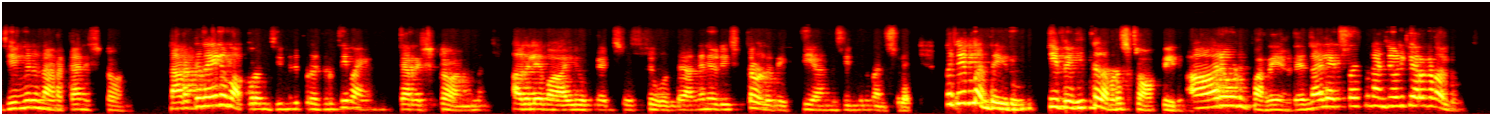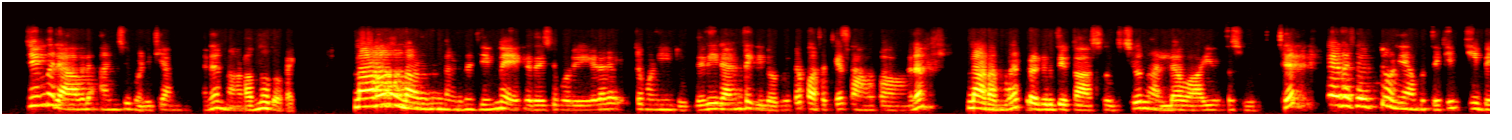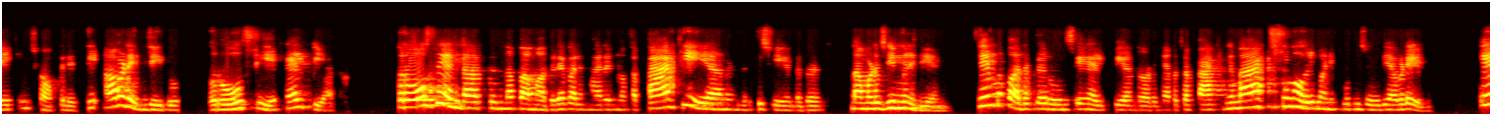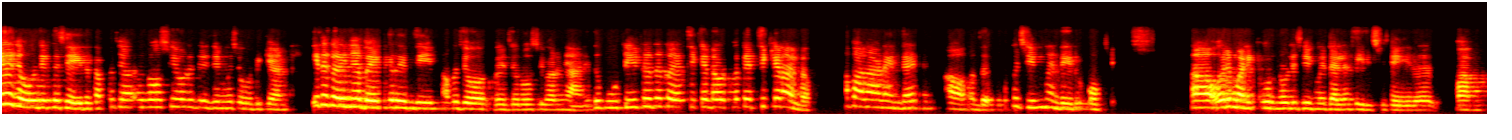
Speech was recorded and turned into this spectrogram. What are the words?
ജിമ്മിന് നടക്കാൻ ഇഷ്ടമാണ്. നടക്കുന്നതിനും അപ്പുറം ജിമ്മിന് പ്രകൃതി ഭയങ്കര ഇഷ്ടമാണ് അതിലെ വായു ഒക്കെ ശ്വസിച്ചുകൊണ്ട് അങ്ങനെ ഒരു ഇഷ്ടമുള്ള വ്യക്തിയാണ് ജിമ്മിന് മനസ്സിലായി അപ്പൊ ജിം എന്ത് ചെയ്തു? ഈ വെഹിക്കിൾ അവിടെ സ്റ്റോപ്പ് ചെയ്തു. ആരോടും പറയാതെ. എന്തായാലും എക്സസൈസിന് അഞ്ചു മണിക്ക് ഇറങ്ങണമല്ലോ. ജിമ്മ് രാവിലെ അഞ്ചു മണിക്ക് അങ്ങനെ നടന്നു തുടങ്ങി. നടന്ന് നടന്ന് നടന്ന് ജിം ഏകദേശം ഒരു ഏഴര എട്ട് മണിന്റെ ഈ രണ്ട് കിലോമീറ്റർ പതുക്കെ സാവധാനം നടന്ന് പ്രകൃതിയൊക്കെ ആസ്വദിച്ചു നല്ല വായു ഒക്കെ ശ്വസിച്ച് ഏകദേശം എട്ട് മണിയാകുമ്പോഴത്തേക്കും ഈ ബേക്കിംഗ് ഷോപ്പിലെത്തി അവിടെ എന്ത് ചെയ്തു? റോസിയെ ഹെൽപ്പ് ചെയ്യാൻ റോസി ഉണ്ടാക്കുന്ന മധുര പലഹാരങ്ങളൊക്കെ പാക്ക് ചെയ്യാണ് ഇവർക്ക് ചെയ്യേണ്ടത് നമ്മുടെ ജിമ്മിന് ചെയ്യണം. ജിമ്മ് പതുക്കെ റോസിയെ ഹെൽപ്പ് ചെയ്യാൻ തുടങ്ങി. അതൊക്കെ പാക്കിങ് മാക്സിമം ഒരു മണിക്കൂർ ജോലി അവിടെയുണ്ട് ഇത് ചോദ്യമൊക്കെ ചെയ്തിട്ട് അപ്പൊ റോസിയോട് ജിമ്മ് ചോദിക്കുകയാണ്. ഇത് കഴിഞ്ഞ ബേക്കറി എന്ത് ചെയ്യും? അപ്പൊ ജോ റോസി പറഞ്ഞു ഞാനിത് കൂട്ടിയിട്ട് ഇത് ചിക്കൻ ഡോട്ടിൽ എത്തിക്കണമല്ലോ അപ്പൊ അതാണ് എന്റെ ഇത്. അപ്പൊ ജിം എന്ത് ചെയ്തു? ഓക്കെ. ഒരു മണിക്കൂറിനുള്ളിൽ ജിം ഇതെല്ലാം തിരിച്ചു ചെയ്ത്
